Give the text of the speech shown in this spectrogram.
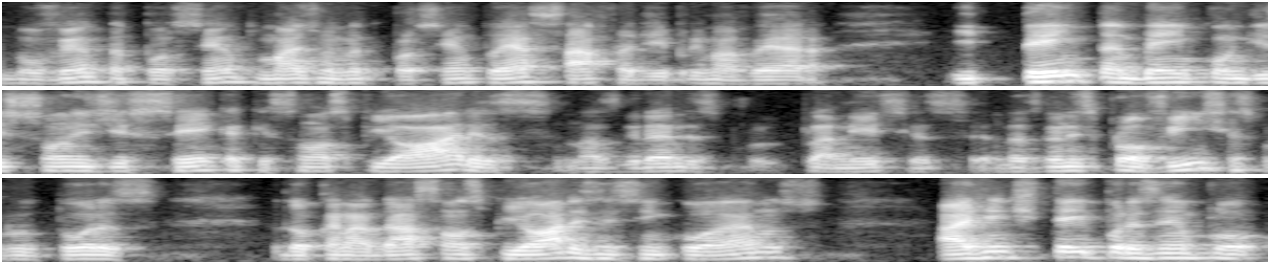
90%, mais de 90% é safra de primavera. E tem também condições de seca, que são as piores nas grandes planícies, nas grandes províncias produtoras do Canadá, são as piores em cinco anos. A gente tem, por exemplo,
